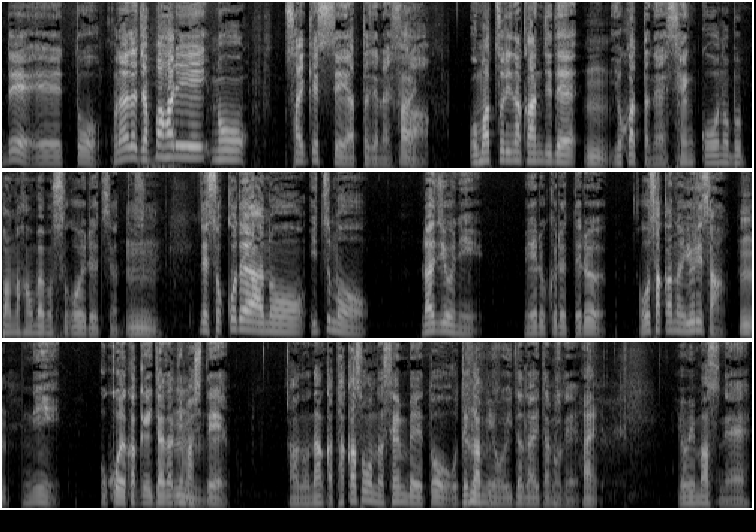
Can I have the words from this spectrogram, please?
で、えーっと、この間ジャパハリの再結成やったじゃないですか。はお祭りな感じで、うんよかったね。先行の物販の販売もすごい列やったし。うん。で、そこであの、いつもラジオにメールくれてる大阪のゆりさうん。んにお声かけいただきまして、あの、なんか高そうなせんべいとお手紙をいただいたので、はい。読みますね。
